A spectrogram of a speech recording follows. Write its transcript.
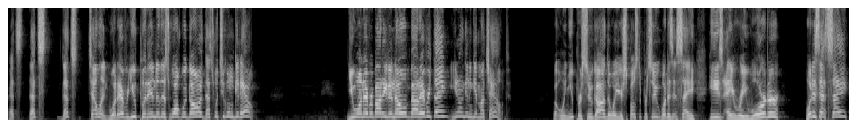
That's that's that's telling whatever you put into this walk with God, that's what you're to get out. You want everybody to know about everything? You're not going to get much out. But when you pursue God the way you're supposed to pursue, what does it say? He's a rewarder. What does that say?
